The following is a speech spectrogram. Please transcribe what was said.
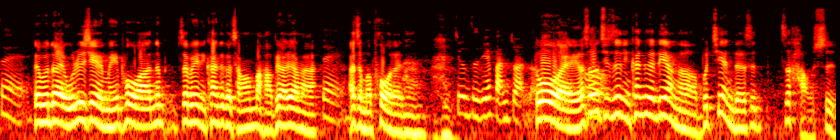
对，对不对？五日线也没破啊，那这边你看这个长红棒好漂亮啊，对，啊怎么破了呢？就直接反转了。对，有时候其实你看这个量哦，不见得是是好事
